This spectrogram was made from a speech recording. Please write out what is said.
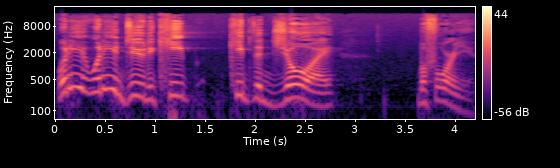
What do you, what do, you do to keep, keep the joy before you?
